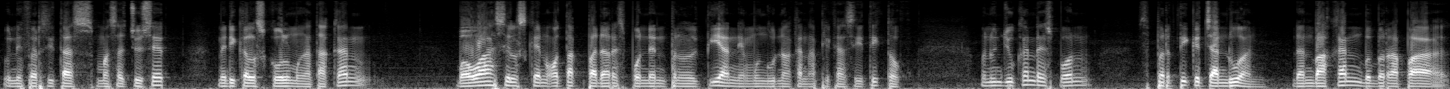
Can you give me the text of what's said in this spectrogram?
Universitas Massachusetts Medical School mengatakan bahwa hasil scan otak pada responden penelitian yang menggunakan aplikasi TikTok menunjukkan respon seperti kecanduan dan bahkan beberapa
